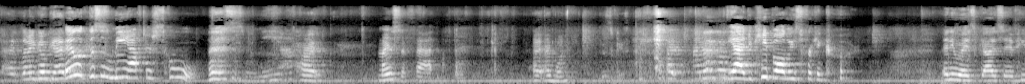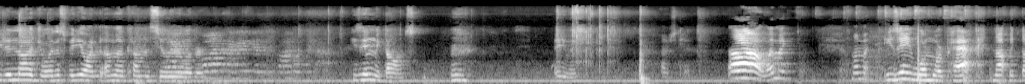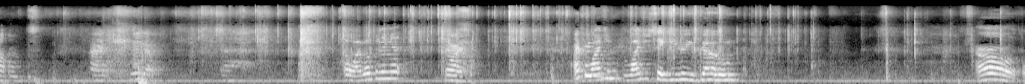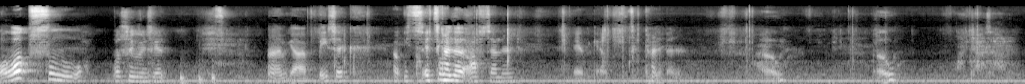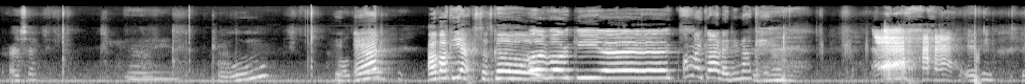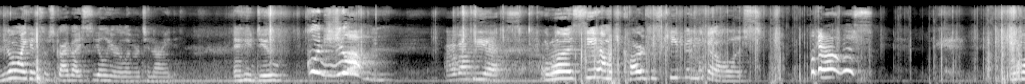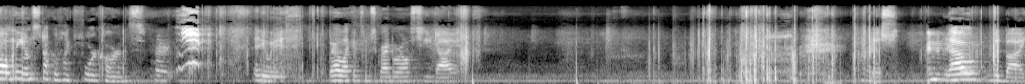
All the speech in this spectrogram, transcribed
Alright, let me go get. Hey, look, this is me after school. This is me. after- Alright, Minus the fat. I, I won. This case. I, I gotta go. Yeah, you keep all these freaking cards. Anyways, guys, if you did not enjoy this video, I'm, I'm gonna come and steal your liver. He's getting McDonald's. Anyways, I'm just kidding. Ah, why am I? Am I? He's getting one more pack, not McDonald's. Alright, here we go. Oh, I'm opening it. No, I think. Why'd you, why'd you say here you go? Oh, well, let's see. Let's see what he's. Alright, we got basic. Oh, it's, it's oh. kind of off centered. There we go. It's kind of better. Oh. Oh. Perfect. Oh. And Avaki X, let's go! Arceus! Oh my god, I do not care. if you if you don't like it, subscribe. I steal your liver tonight. And if you do, good job. Avaki X. You want to see how much cards he's keeping? Look at all this. Look at all this. Meanwhile, me, I'm stuck with like four cards. Alright. Anyways, gotta like and subscribe or else you die. Yes. Now, goodbye.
